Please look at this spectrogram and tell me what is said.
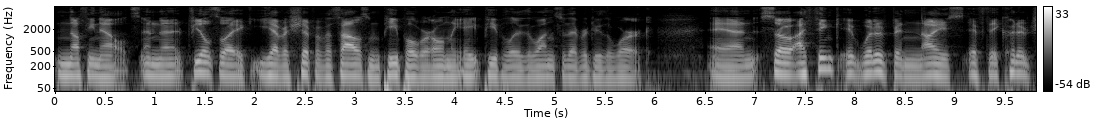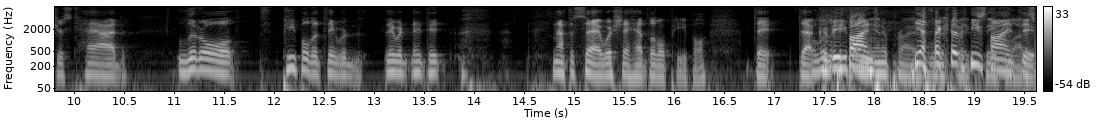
nothing else, and then it feels like you have a ship of a thousand people where only eight people are the ones that ever do the work. And so I think it would have been nice if they could have just had little people that they would they would they did not to say I wish they had little people. They that Well, could be fine. Enterprise yeah, that could like, be fine too.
